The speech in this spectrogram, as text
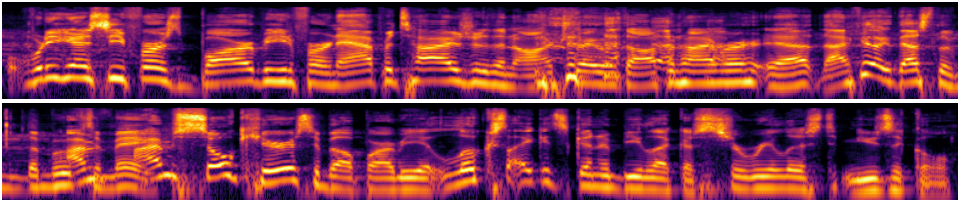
What are you gonna see first, Barbie for an appetizer, then entree with Oppenheimer? Yeah, I feel like that's the, the move to I'm, make. I'm so curious about Barbie. It looks like it's going to be like a surrealist musical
